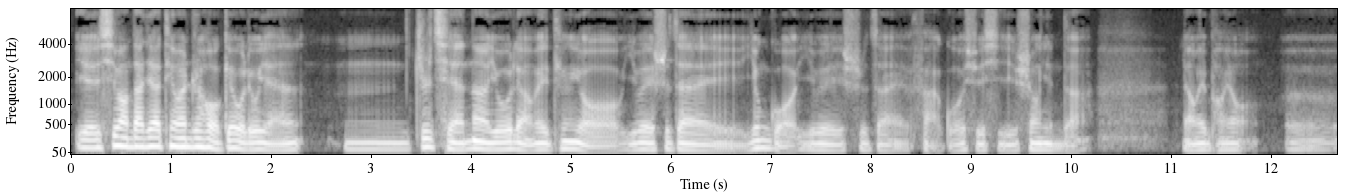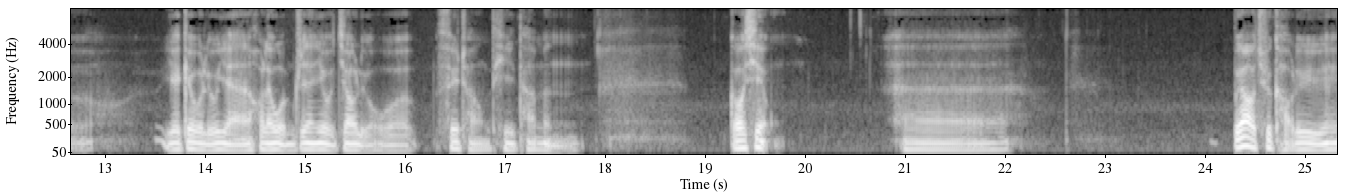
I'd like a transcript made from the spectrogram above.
也希望大家听完之后给我留言。嗯，之前呢有两位听友，一位是在英国，一位是在法国学习声音的两位朋友，呃，也给我留言。后来我们之间也有交流，我。非常替他们高兴，呃，不要去考虑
